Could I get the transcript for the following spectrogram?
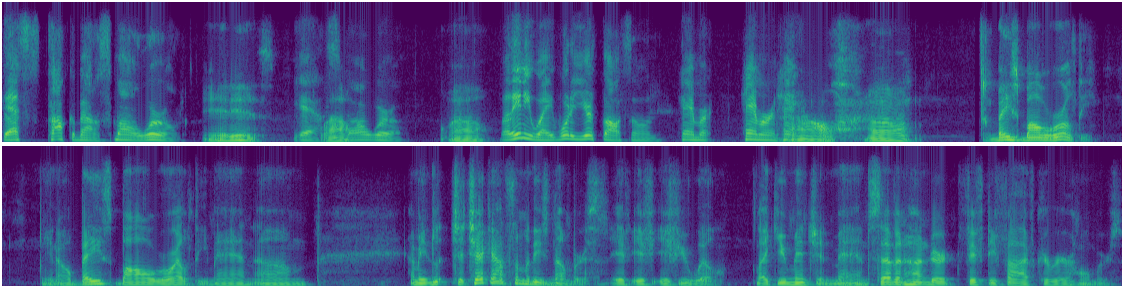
that's talk about a small world. It is. Yeah, Wow. small world. Wow. But anyway, what are your thoughts on Hammer Hammerin' Hank? Wow. Um, baseball royalty. You know, baseball royalty, man. Um, I mean, ch- check out some of these numbers, if if if you will. Like you mentioned, man, 755 career homers,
